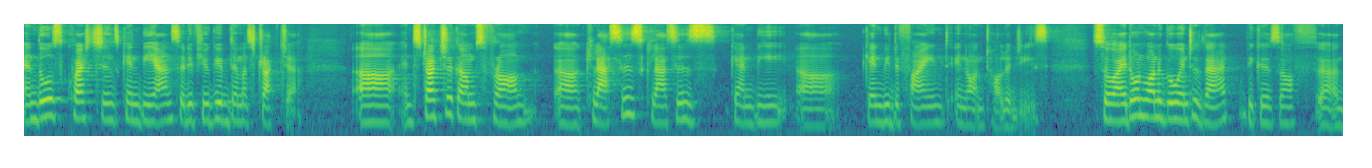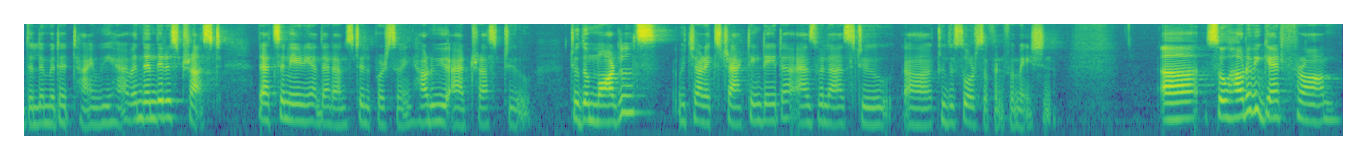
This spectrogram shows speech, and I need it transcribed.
And those questions can be answered if you give them a structure. Uh, and structure comes from uh, classes. Classes can be, uh, can be defined in ontologies. So I don't want to go into that because of uh, the limited time we have. And then there is trust. That's an area that I'm still pursuing. How do you add trust to, to the models which are extracting data as well as to, uh, to the source of information? Uh, so how do we get from,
